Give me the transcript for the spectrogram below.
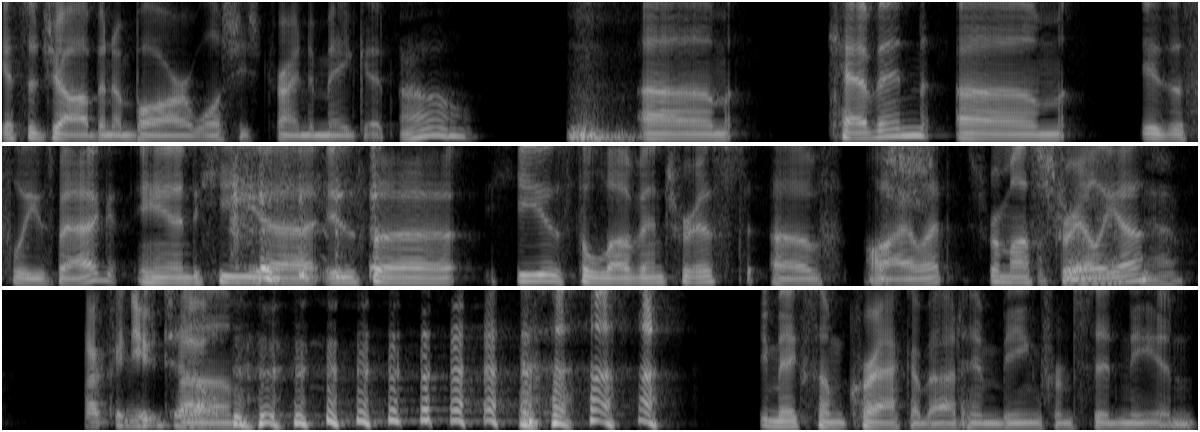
gets a job in a bar while she's trying to make it. Oh. Um, Kevin um, is a sleazebag, and he uh, is the he is the love interest of Violet. He's from Australia. How can you tell? Um, he makes some crack about him being from Sydney and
